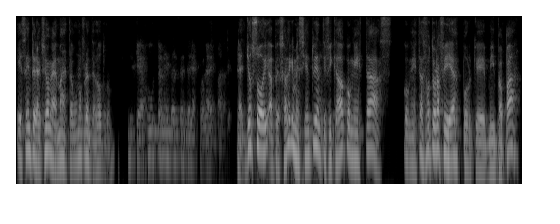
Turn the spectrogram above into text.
esa interacción, además está uno frente al otro. Queda justamente al frente de la escuela de padre. Mira, yo soy, a pesar de que me siento identificado con estas, con estas fotografías, porque mi papá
